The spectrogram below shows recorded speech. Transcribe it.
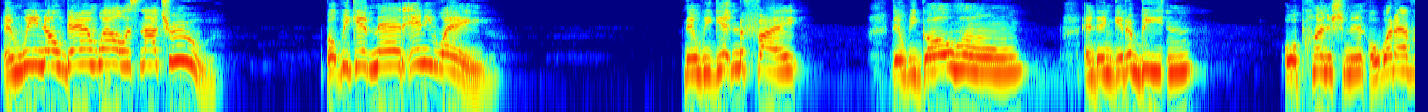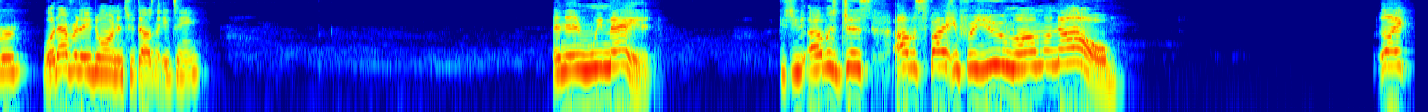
And we know damn well it's not true. But we get mad anyway. Then we get in the fight. Then we go home and then get a beating or punishment or whatever, whatever they're doing in 2018. And then we mad. Cause you, I was just, I was fighting for you, mama. No. Like,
